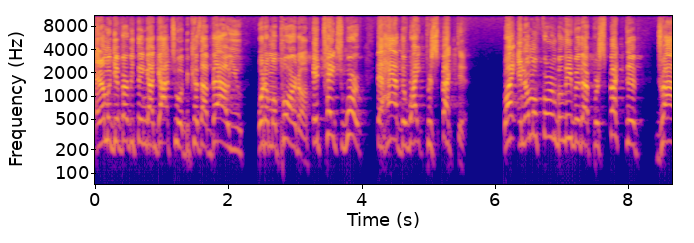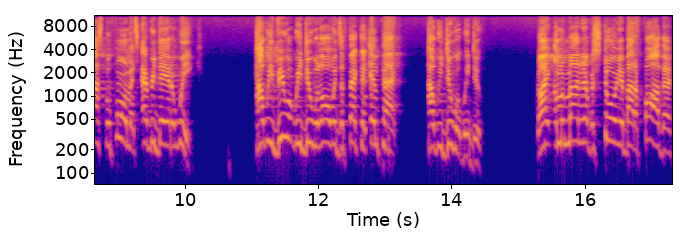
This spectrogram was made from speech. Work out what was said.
and I'm gonna give everything I got to it because I value what I'm a part of. It takes work to have the right perspective, right? And I'm a firm believer that perspective drives performance every day of the week. How we view what we do will always affect and impact how we do what we do, right? I'm reminded of a story about a father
